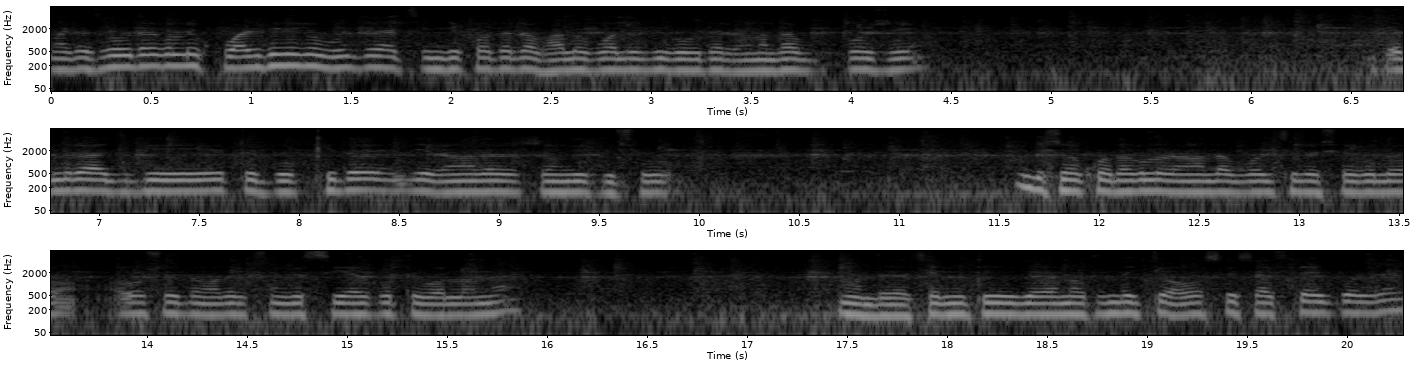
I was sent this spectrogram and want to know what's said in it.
ম্যাট্রাস কবুতর করলে কোয়ালিটি থেকে বুঝতে পারছেন যে কতটা ভালো কোয়ালিটির কবুতর রানাদা বসে। বন্ধুরা আজকে একটু দুঃখিত যে রানাদার সঙ্গে কিছু যেসব কথাগুলো রানাদা বলছিল সেগুলো অবশ্যই তোমাদের সঙ্গে শেয়ার করতে পারলাম না। বন্ধুরা চ্যানেলটি যারা নতুন দেখছে, অবশ্যই সাবস্ক্রাইব করবেন।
